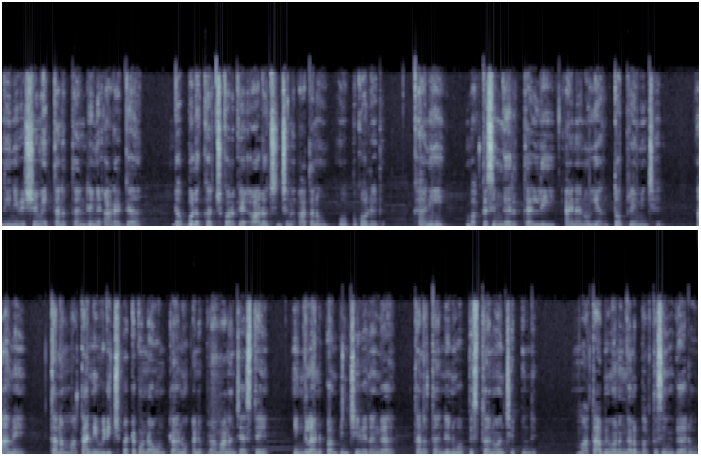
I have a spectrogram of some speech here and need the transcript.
దీని విషయమై తన తండ్రిని అడగ్గా డబ్బుల ఖర్చు కొరకే ఆలోచించిన అతను ఒప్పుకోలేదు. కానీ భక్త సింగ్ గారి తల్లి ఆయనను ఎంతో ప్రేమించేది. ఆమె తన మతాన్ని విడిచిపెట్టకుండా ఉంటాను అని ప్రమాణం చేస్తే ఇంగ్లాండ్ పంపించే విధంగా తన తండ్రిని ఒప్పిస్తాను అని చెప్పింది. మతాభిమానం గల భక్త సింగ్ గారు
